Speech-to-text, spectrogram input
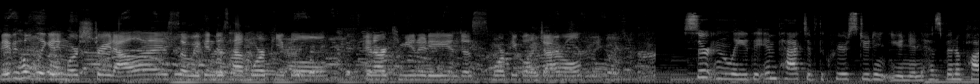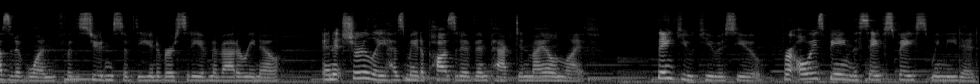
maybe hopefully getting more straight allies so we can just have more people in our community and just more people in general. Certainly, the impact of the Queer Student Union has been a positive one for the students of the University of Nevada, Reno, and it surely has made a positive impact in my own life. Thank you, QSU, for always being the safe space we needed.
